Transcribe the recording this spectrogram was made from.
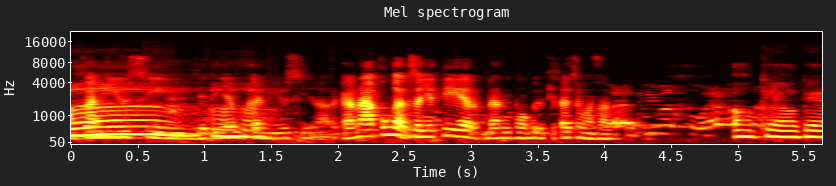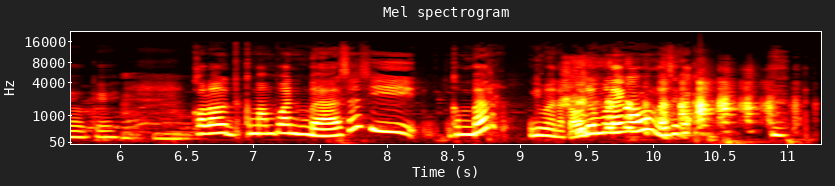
Bukan di UC jadinya Ah, bukan di UC karena aku nggak bisa nyetir dan mobil kita cuma satu Oke oke oke. Mm-mm. Kalau kemampuan bahasa si kembar gimana kak? Udah mulai ngomong gak sih kak?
